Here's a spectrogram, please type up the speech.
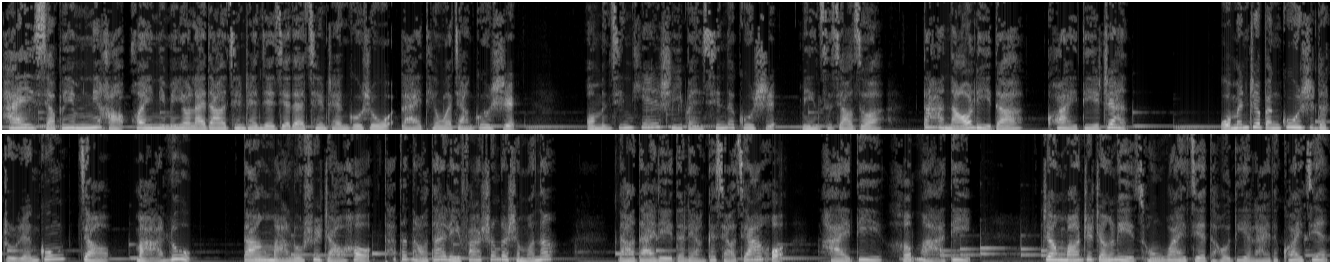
嗨，小朋友们，你好！欢迎你们又来到清晨姐姐的清晨故事屋来听我讲故事。我们今天是一本新的故事，名字叫做《大脑里的快递站》。我们这本故事的主人公叫马路。当马路睡着后，他的脑袋里发生了什么呢？脑袋里的两个小家伙海蒂和马蒂，正忙着整理从外界投递来的快件。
